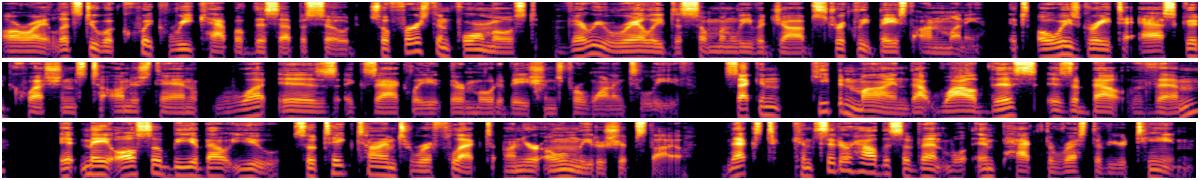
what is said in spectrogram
All right, let's do a quick recap of this episode. So, first and foremost, very rarely does someone leave a job strictly based on money. It's always great to ask good questions to understand what is exactly their motivations for wanting to leave. Second, keep in mind that while this is about them, it may also be about you. So, take time to reflect on your own leadership style. Next, consider how this event will impact the rest of your team.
